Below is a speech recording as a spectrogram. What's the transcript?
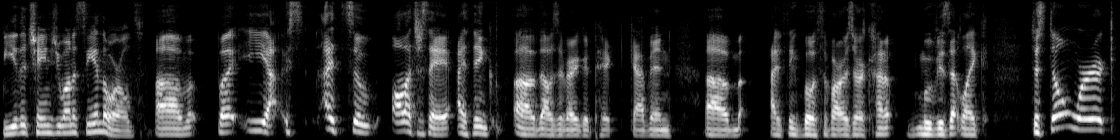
Be the change you want to see in the world. Um, but yeah, I, so all that to say, I think uh, that was a very good pick, Gavin. Um, I think both of ours are kind of movies that like just don't work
